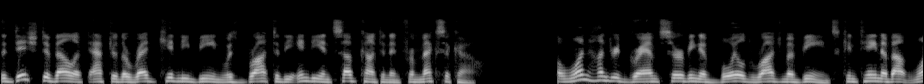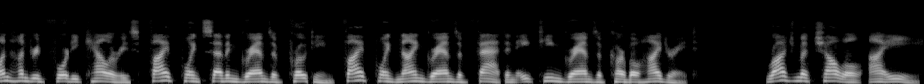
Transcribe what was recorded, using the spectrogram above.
The dish developed after the red kidney bean was brought to the Indian subcontinent from Mexico. A 100-gram serving of boiled rajma beans contain about 140 calories, 5.7 grams of protein, 5.9 grams of fat and 18 grams of carbohydrate. Rajma chawal, i.e.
